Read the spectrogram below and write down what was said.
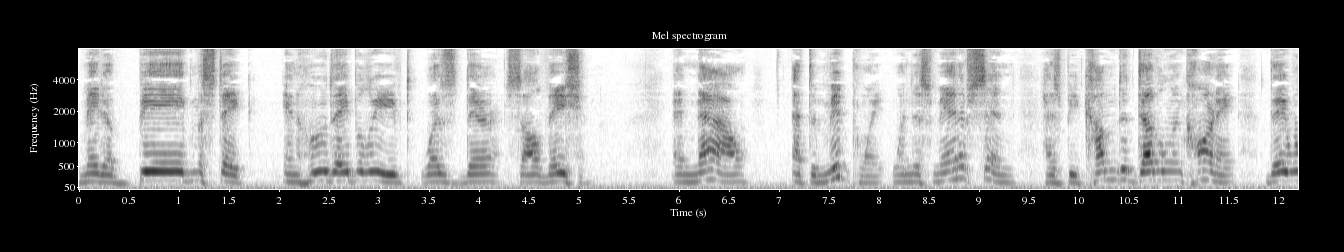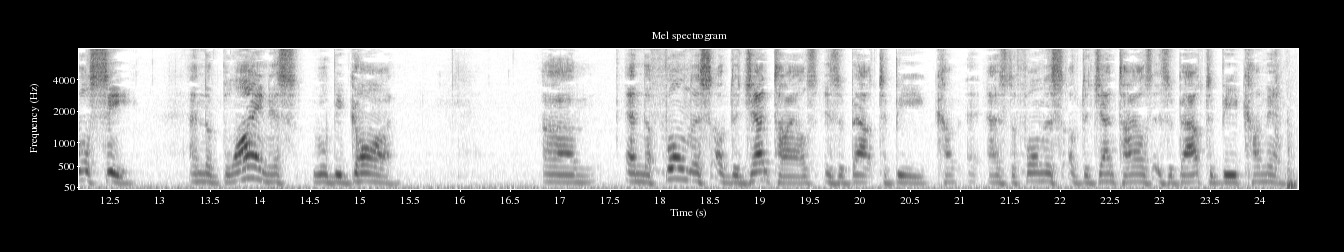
made a big mistake in who they believed was their salvation. And now, at the midpoint, when this man of sin has become the devil incarnate, they will see, and the blindness will be gone. Um, and the fullness of the Gentiles is about to be come, as the fullness of the Gentiles is about to be come in.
